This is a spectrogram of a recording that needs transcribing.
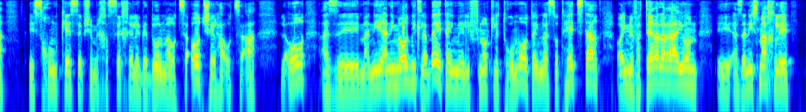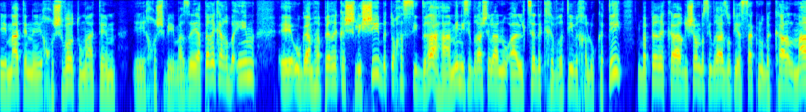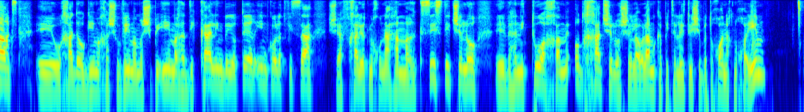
סכום כסף שמכסה חלק גדול מההוצאות של ההוצאה לאור. אז uh, אני, אני מאוד מתלבט האם uh, לפנות לתרומות, האם לעשות Head Start, או האם לוותר על הרעיון. אז אני אשמח למה אתן חושבות ומה אתם חושבים. אז הפרק 40 uh, הוא גם הפרק השלישי בתוך הסדרה, המיני סדרה שלנו על צדק חברתי וחלוקתי. בפרק הראשון בסדרה הזאת עסקנו בקרל מרקס, הוא אחד ההוגים החשובים, המשפיעים, הרדיקליים ביותר, עם כל התפיסה שהפכה להיות מכונה המר... המרקסיסטית שלו אה, והניתוח המאוד חד שלו של העולם הקפיטליסטי שבתוכו אנחנו חיים.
